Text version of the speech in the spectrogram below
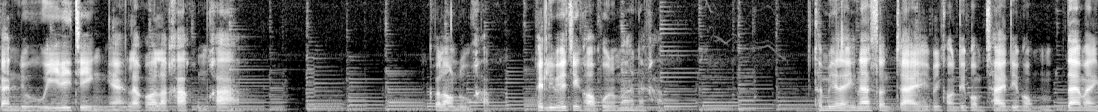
กัน UV ได้จริงเงี้ยแล้วก็ราคาคุ้มค่า ก็ลองดูครับเพจรีวิวให้จริงขอบคุณมากนะครับ ถ้ามีอะไรที่น่าสนใจเป็นของที่ผมใช้ที่ผมได้มาจ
